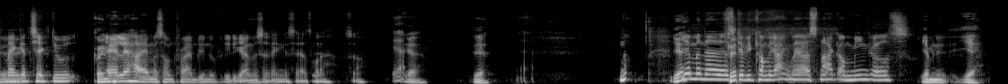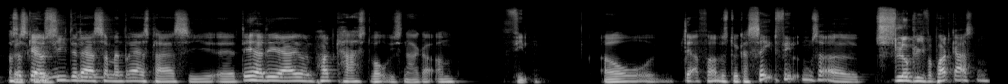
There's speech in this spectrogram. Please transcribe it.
øh, man kan tjekke det ud. Alle har Amazon Prime lige nu, fordi de gerne vil se Ringende Sager, tror jeg. Så. Ja. ja. Nå. Ja, Jamen, øh, fedt. skal vi komme i gang med at snakke om Mean Girls? Jamen, ja. Og så skal jeg jo sige det der, som Andreas plejer at sige. Øh, Det her, det er jo en podcast, hvor vi snakker om film. Og derfor, hvis du ikke har set filmen, så øh, sluk lige for podcasten.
